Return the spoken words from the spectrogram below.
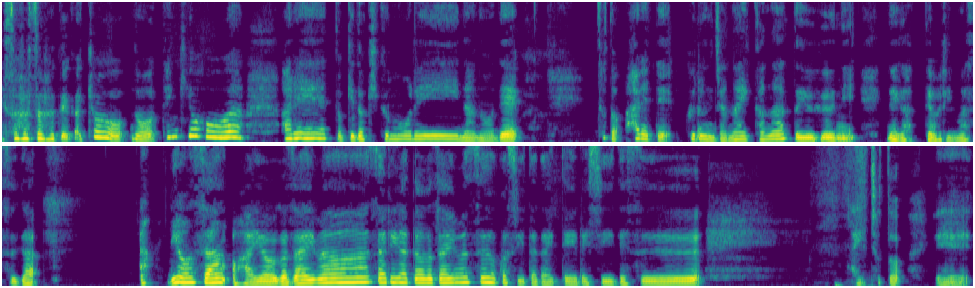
そろそろというか今日の天気予報は晴れ、時々曇りなので、ちょっと晴れてくるんじゃないかなというふうに願っておりますが、あ、リオンさん、おはようございます。ありがとうございます。お越しいただいて嬉しいです。はい、ちょっと、えー、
